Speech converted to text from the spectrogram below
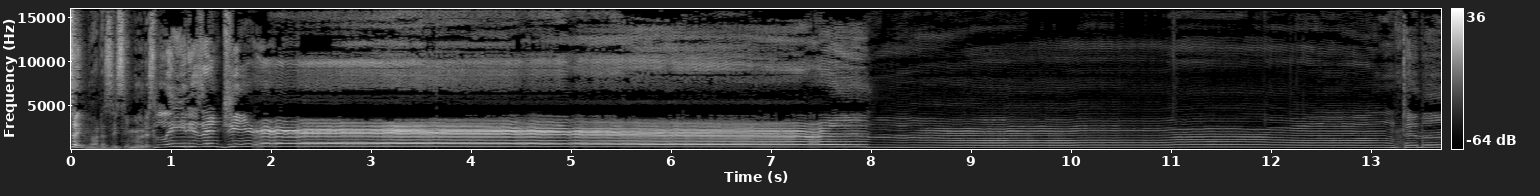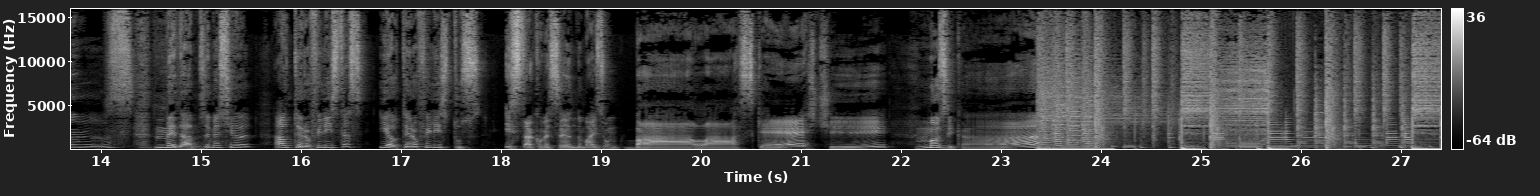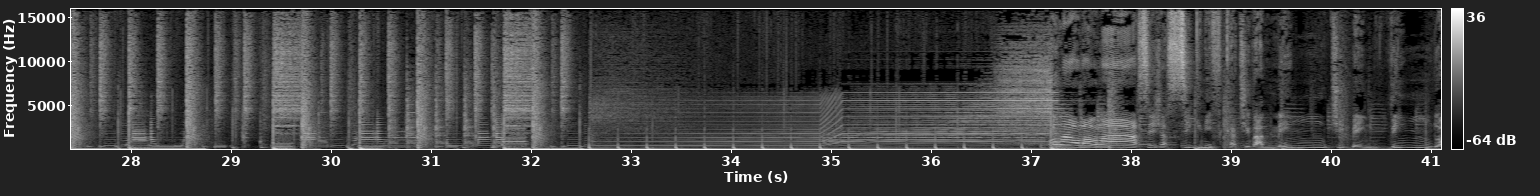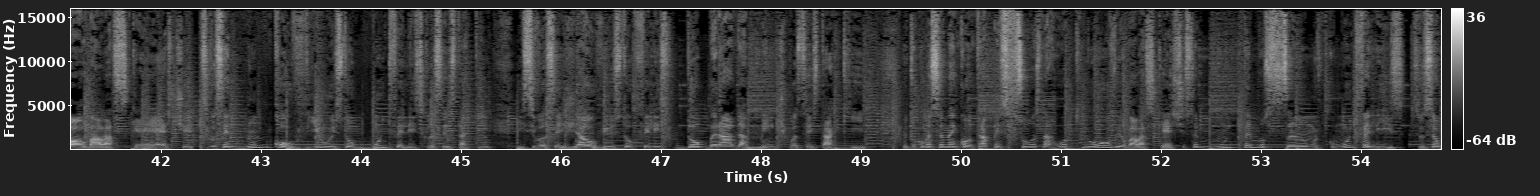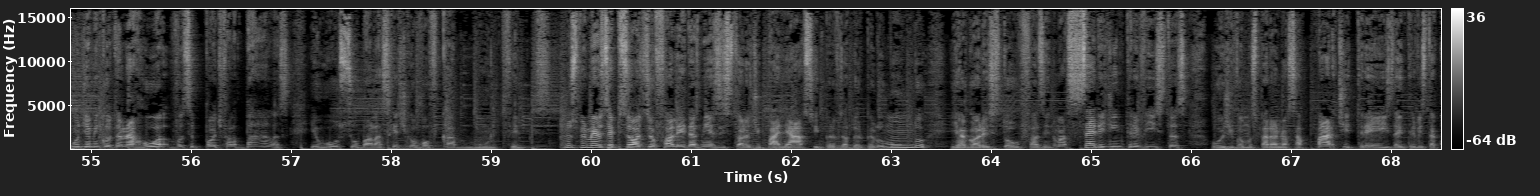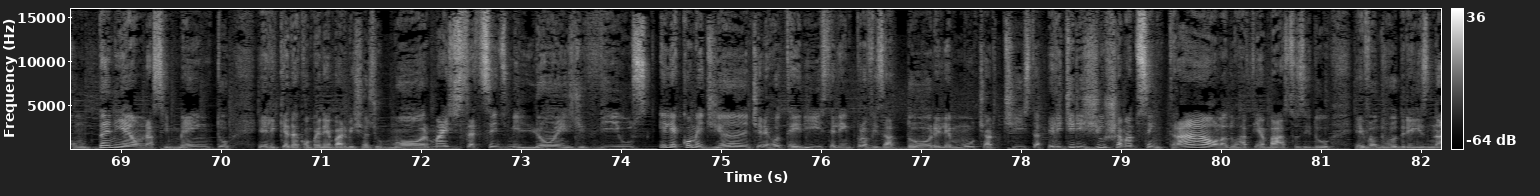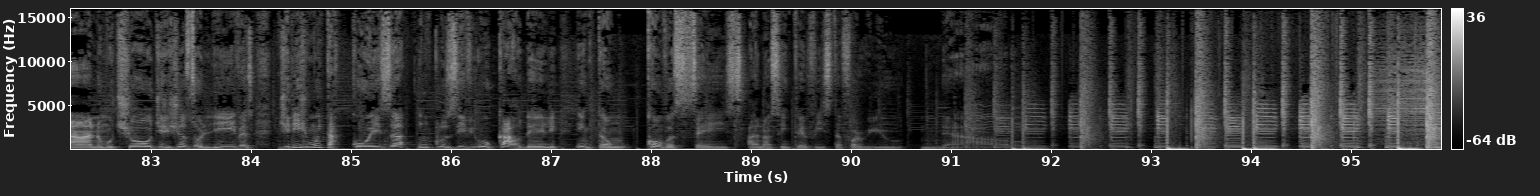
Senhoras e senhores, ladies and gentlemen, mesdames et messieurs, alterofilistas e alterofilistas. Está começando mais um Balascast Música. Seja significativamente bem-vindo ao Balascast. Se você nunca ouviu, estou muito feliz que você está aqui. E se você já ouviu, estou feliz dobradamente que você está aqui. Eu estou começando a encontrar pessoas na rua que ouvem o Balascast. Isso é muita emoção, eu fico muito feliz. Se você algum dia me encontrar na rua, você pode falar, Balas, eu ouço o Balascast que eu vou ficar muito feliz. Nos primeiros episódios eu falei das minhas histórias de palhaço e improvisador pelo mundo. E agora estou fazendo uma série de entrevistas. Hoje vamos para a nossa parte 3 da entrevista com Daniel Nascimento. Ele que é da companhia Barbichas de Humor, mais de 700 milhões de views. Ele é comediante, ele é roteirista, ele é improvisador, ele é multiartista. Ele dirigiu o chamado Central, lá do Rafinha Bastos e do Evandro Rodrigues na, no Multishow, dirigiu as Olivas, dirige muita coisa, inclusive o carro dele. Então, com vocês, a nossa entrevista for you now.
